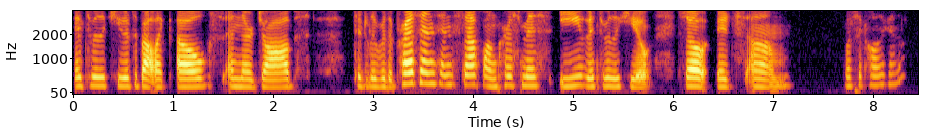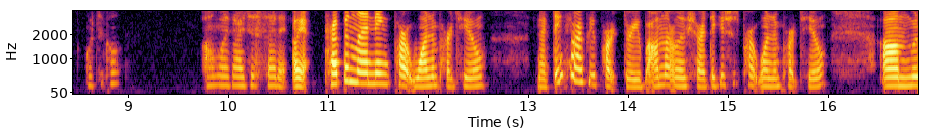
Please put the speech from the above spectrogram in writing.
It's really cute. It's about like elves and their jobs to deliver the presents and stuff on Christmas Eve. It's really cute. So it's um what's it called again? What's it called? Oh my god, I just said it. Oh yeah. Prep and Landing part one and part two. And I think there might be part three, but I'm not really sure. I think it's just part one and part two. Um we,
